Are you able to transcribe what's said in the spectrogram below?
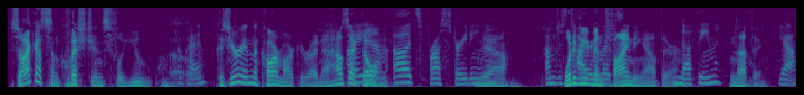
So I got some questions for you Okay. because you're in the car market right now. How's that I going? am- Oh, it's frustrating. Yeah. I'm just. What have you been finding out there? Nothing. Nothing. Yeah.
